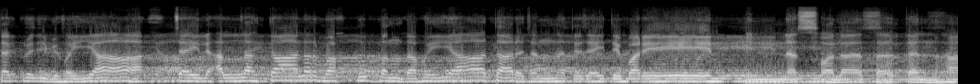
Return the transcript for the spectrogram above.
চাকরিজীবী হইয়া চাইলে আল্লাহ তাআলার মাহবুব বান্দা হইয়া তার জান্নাতে যাইতে পারেন। ইন্নাস সালাতা তানহা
